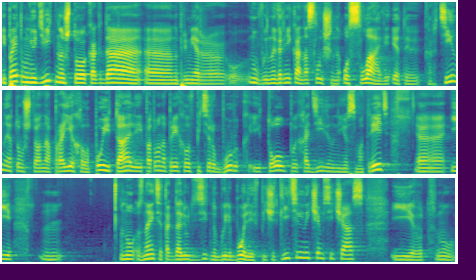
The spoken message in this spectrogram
И поэтому неудивительно, что когда, э, например, ну, вы наверняка наслышаны о славе этой картины, о том, что она проехала по Италии, потом она приехала в Петербург, и толпы ходили на нее смотреть. Э, и, ну, знаете, тогда люди действительно были более впечатлительны, чем сейчас. И вот, ну,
